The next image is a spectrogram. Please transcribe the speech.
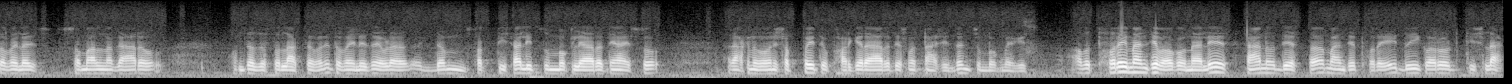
तपाईँलाई सम्हाल्न गाह्रो हुन्छ जस्तो लाग्छ भने तपाईँले चाहिँ एउटा एकदम शक्तिशाली चुम्बक ल्याएर त्यहाँ यसो राख्नुभयो भने सबै त्यो फर्केर आएर त्यसमा टाँसिन्छ नि चुम्बक म्याग्नेट अब थोरै मान्छे भएको हुनाले सानो देश छ मान्छे थोरै दुई करोड तिस लाख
